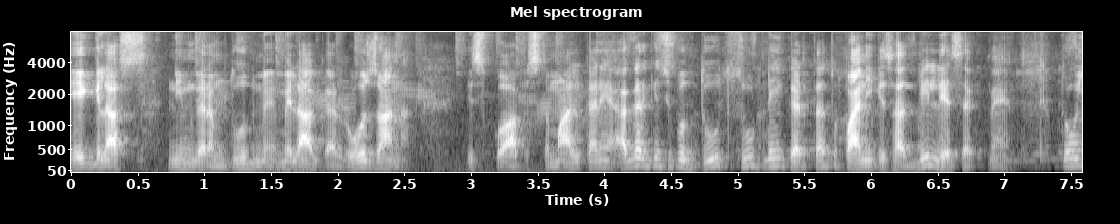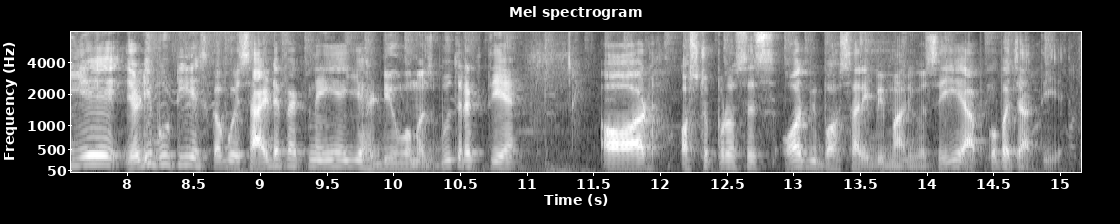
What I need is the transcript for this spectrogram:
एक गिलास नीम गर्म दूध में मिलाकर रोज़ाना इसको आप इस्तेमाल करें। अगर किसी को दूध सूट नहीं करता तो पानी के साथ भी ले सकते हैं। तो ये जड़ी बूटी है, इसका कोई साइड इफ़ेक्ट नहीं है, ये हड्डियों को मज़बूत रखती है और ऑस्टोप्रोसेस और भी बहुत सारी बीमारियों से ये आपको बचाती है।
